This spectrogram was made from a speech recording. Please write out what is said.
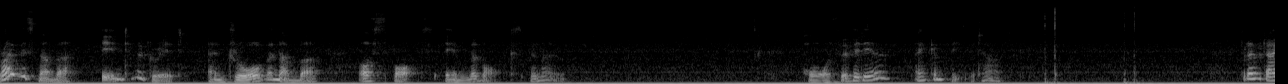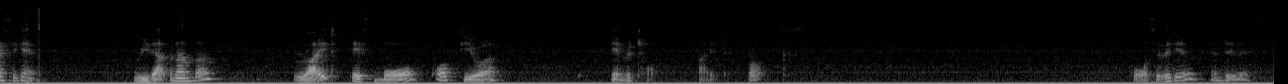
Write this number into the grid and draw the number of spots in the box below. Pause the video and complete the task. Throw the dice again. Read out the number. Write if more or fewer in the top right box. Pause the video and do this.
